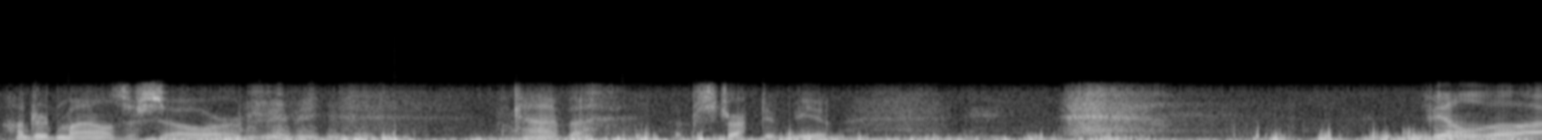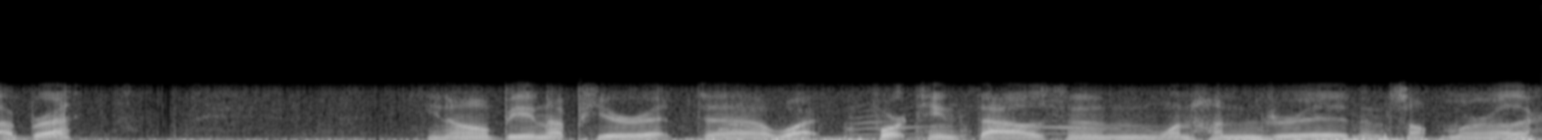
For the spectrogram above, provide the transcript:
hundred miles or so, or maybe kind of a obstructive view. Feeling a little out of breath. You know, being up here at uh, what 14,100 and something or other.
